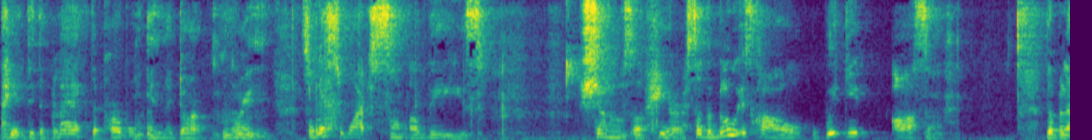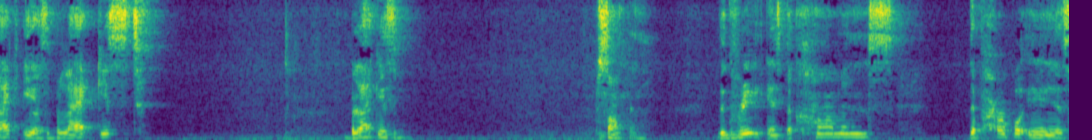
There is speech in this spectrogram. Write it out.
I did the black, the purple, and the dark green. So let's watch some of these shadows up here. So the blue is called Wicked Awesome. The black is blackest, blackest something. The green is the commons. The purple is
